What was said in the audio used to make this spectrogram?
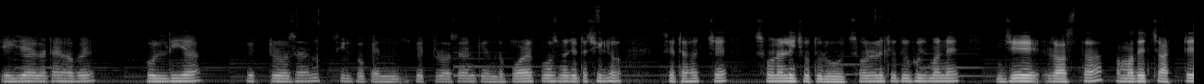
এই জায়গাটায় হবে হলদিয়া পেট্রো রসায়ন শিল্প কেন্দ্র পেট্রো রসায়ন কেন্দ্র। পরের প্রশ্ন যেটা ছিল, সেটা হচ্ছে সোনালী চতুর্ভুজ। সোনালী চতুর্ভুজ মানে যে রাস্তা আমাদের চারটে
